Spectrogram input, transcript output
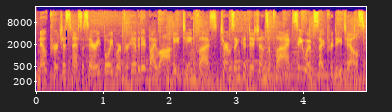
No purchase necessary. Void where prohibited by law. 18 plus. Terms and conditions apply. See website for details.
